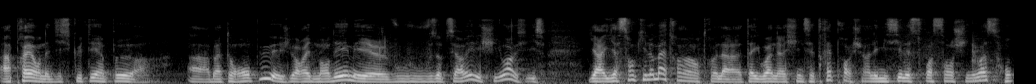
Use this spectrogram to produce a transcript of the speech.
après on a discuté un peu à, bâton rompu et je leur ai demandé, mais euh, vous, observez les Chinois? Il y, a, 100 km hein, entre la Taïwan et la Chine, c'est très proche. Hein. Les missiles S-300 chinois sont,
